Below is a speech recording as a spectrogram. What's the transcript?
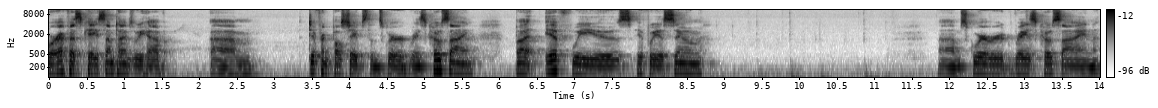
for FSK, sometimes we have um, different pulse shapes than square root raised cosine, but if we use, if we assume um, square root raised cosine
